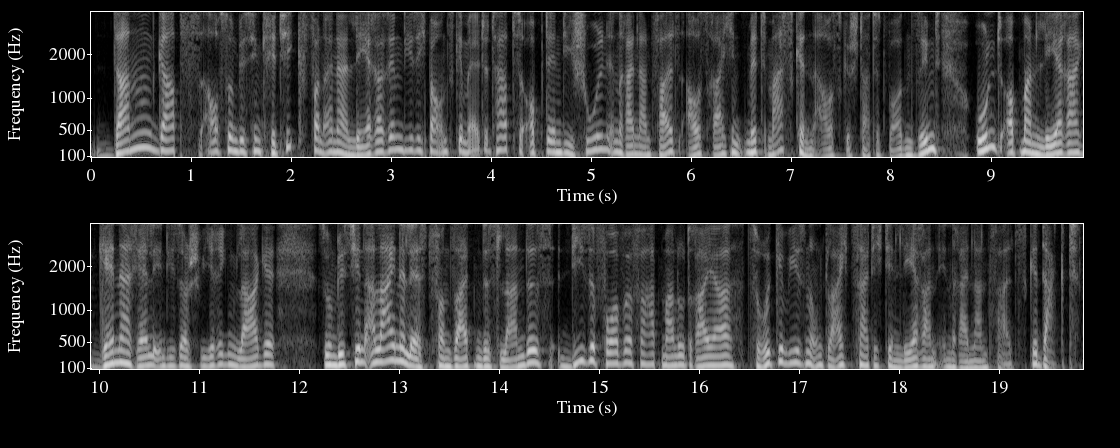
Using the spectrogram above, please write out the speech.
Dann gab es auch so ein bisschen Kritik von einer Lehrerin, die sich bei uns gemeldet hat, ob denn die Schulen in Rheinland-Pfalz ausreichend mit Masken ausgestattet worden sind und ob man Lehrer generell in dieser schwierigen Lage so ein bisschen alleine lässt von Seiten des Landes. Diese Vorwürfe hat Malu Dreyer zurückgewiesen und gleichzeitig den Lehrern in Rheinland-Pfalz gedankt.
